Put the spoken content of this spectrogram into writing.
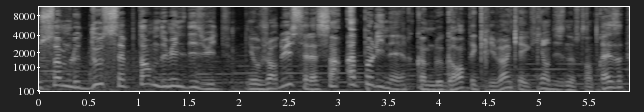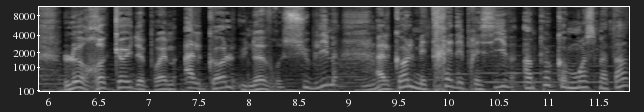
Nous sommes le 12 septembre 2018 et aujourd'hui c'est la Saint Apollinaire, comme le grand écrivain qui a écrit en 1913 le recueil de poèmes Alcool, une œuvre sublime. Mhm. Alcool mais très dépressive, un peu comme moi ce matin,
